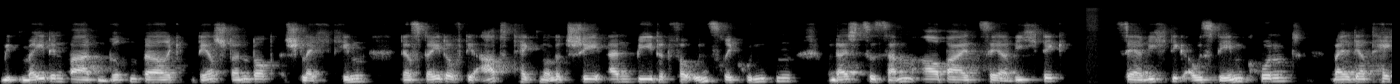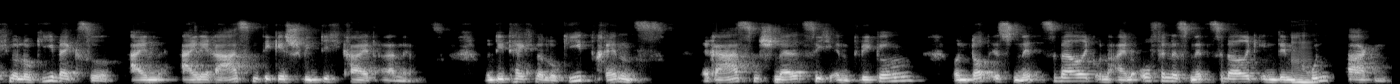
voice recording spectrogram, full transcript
mit Made in Baden-Württemberg der Standort schlechthin, der State-of-the-Art Technology anbietet für unsere Kunden. Und da ist Zusammenarbeit sehr wichtig. Sehr wichtig aus dem Grund, weil der Technologiewechsel ein, eine rasende Geschwindigkeit annimmt. Und die Technologietrends, rasend schnell sich entwickeln. Und dort ist Netzwerk und ein offenes Netzwerk in den mhm. Grundlagen.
